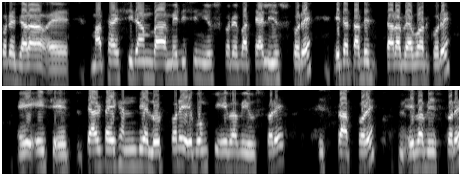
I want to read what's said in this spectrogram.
করে যারা মাথায় সিরাম বা মেডিসিন ইউজ করে বা তেল ইউজ করে, এটা তাদের, তারা ব্যবহার করে। এই তেলটা এখান দিয়ে লোড করে এবং কি এভাবে ইউজ করে স্ক্রাব করে, এভাবে ইউজ করে।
